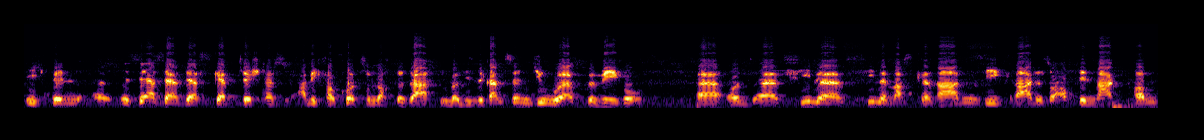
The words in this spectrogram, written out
ich bin äh, sehr, sehr, sehr skeptisch, das habe ich vor kurzem noch gesagt, über diese ganze New Work-Bewegung äh, und äh, viele, viele Maskeraden, die gerade so auf den Markt kommen,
